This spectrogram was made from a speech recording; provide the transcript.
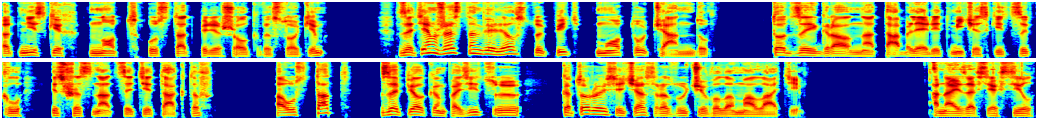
От низких нот устат перешел к высоким, Затем жестом велел вступить Моту Чанду. Тот заиграл на табле ритмический цикл из 16 тактов, а Устат запел композицию, которую сейчас разучивала Малати. Она изо всех сил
